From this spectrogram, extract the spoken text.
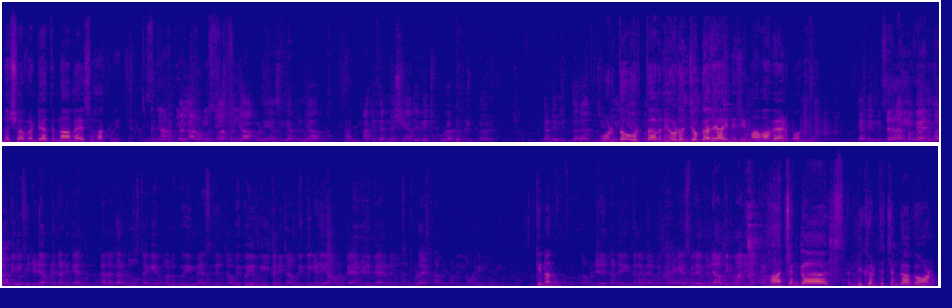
ਨਸ਼ਾ ਵੰਡਿਆ ਤੇ ਨਾ ਮੈਂ ਇਸ ਹੱਕ ਵਿੱਚ ਹਾਂ। ਪੰਜਾਬ ਦੀ ਪਹਿਲਾਂ ਉੜਤਾ ਪੰਜਾਬ ਬਣਿਆ ਸੀਗਾ ਪੰਜਾਬ। ਹਾਂਜੀ। ਅੱਜ ਫਿਰ ਨਸ਼ਿਆਂ ਦੇ ਵਿੱਚ ਪੂਰਾ ਡੁੱਬ ਚੁੱਕਾ ਹੈ। ਤੁਹਾਡੇ ਮਿੱਤਰ ਆ ਤੁਸੀਂ ਹੁਣ ਤਾਂ ਉੜਤਾ ਵੀ ਨਹੀਂ ਉੜਨ ਜੋਗਾ ਰਿਹਾ ਹੀ ਨਹੀਂ ਜੀ ਮਾਵਾਂ ਵੈਣ ਪਾਉਂਦੀਆਂ। ਤੁਹਾਡੇ ਮਿੱਤਰ ਸਰ ਆ ਆਹੀ ਭਗਵੰਤ ਬੈਨ ਮਾਨ ਕਰਕੇ ਜੀ ਤੁਸੀਂ ਜਿਹੜੇ ਆਪਣੇ ਤੁਹਾਡੇ ਕਹਿ ਕਲਾਕਾਰ ਦੋਸਤ ਹੈਗੇ ਉਹਨਾਂ ਨੂੰ ਕੋਈ ਮੈਸੇਜ ਦੇਣਾ ਚਾਹੋਗੇ ਕੋਈ ਅਪੀਲ ਕਰਨੀ ਚਾਹੋਗੇ ਕਿ ਜਿਹੜੇ ਹੁਣ ਬੈਨ ਜਿਹੜੇ ਪੈ ਰਹੇ ਨੇ ਉਸ ਥੋੜਾ ਜਿਹਾ ਠੱਲ ਪਾਉਣ ਦੀ ਲੋੜ ਹੈਗੀ ਕਿਹਨਾਂ ਨੂੰ? ਆਪਣੇ ਜਿਹੜੇ ਤੁਹਾਡੇ ਕਲਾਕਾਰ ਮਿੱਤਰ ਹੈਗੇ ਇਸ ਵੇਲੇ ਪੰਜਾਬ ਦੀ ਕਮਾਜ ਨਾਲ ਹਾਂ ਚੰਗਾ ਲਿਖਣ ਤੇ ਚੰਗਾ ਗਾਉਣ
